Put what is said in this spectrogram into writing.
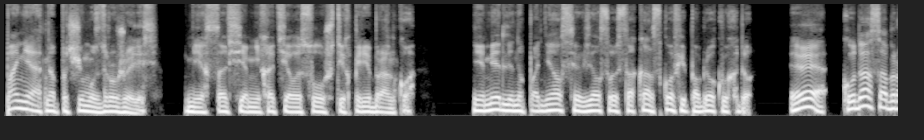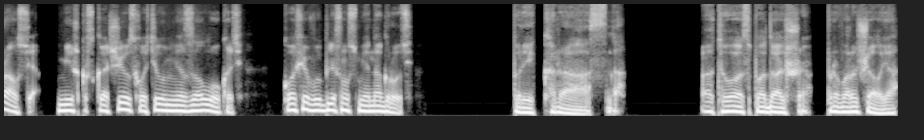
Понятно, почему сдружились. Мне совсем не хотелось слушать их перебранку. Я медленно поднялся, взял свой стакан с кофе и побрел к выходу. «Э, куда собрался?» Мишка вскочил и схватил меня за локоть. Кофе выплеснул мне на грудь. «Прекрасно. От вас подальше», — проворчал я.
